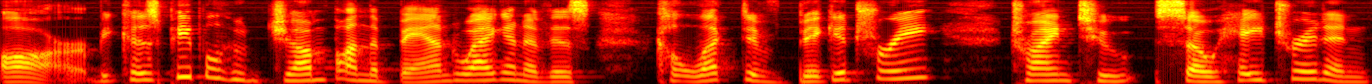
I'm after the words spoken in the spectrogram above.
are because people who jump on the bandwagon of this collective bigotry trying to sow hatred and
